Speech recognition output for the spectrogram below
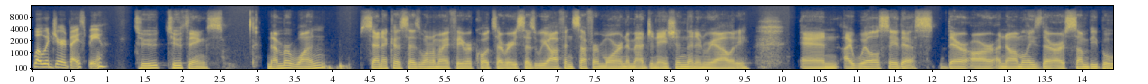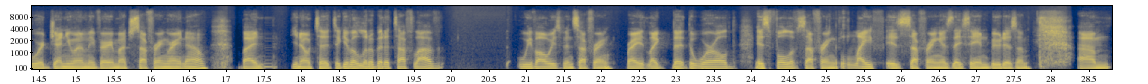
what would your advice be two two things number 1 Seneca says one of my favorite quotes ever he says we often suffer more in imagination than in reality and I will say this there are anomalies. There are some people who are genuinely very much suffering right now. But, you know, to, to give a little bit of tough love, we've always been suffering, right? Like the, the world is full of suffering. Life is suffering, as they say in Buddhism. Um,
